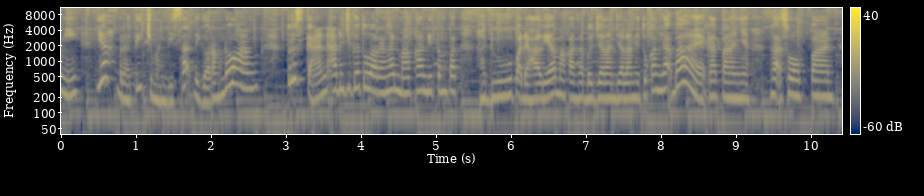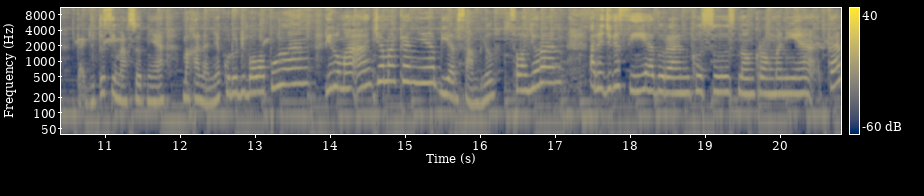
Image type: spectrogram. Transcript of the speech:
nih, ya berarti cuma bisa tiga orang doang. Terus kan ada juga tuh larangan makan di tempat. Aduh, padahal ya makan sambil jalan-jalan itu kan nggak baik katanya, nggak sopan. Kayak gitu sih maksudnya. Makanannya kudu dibawa pulang. Di rumah aja makannya biar sambil selonjoran. Ada juga sih aturan khusus nongkrong mania. Kan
